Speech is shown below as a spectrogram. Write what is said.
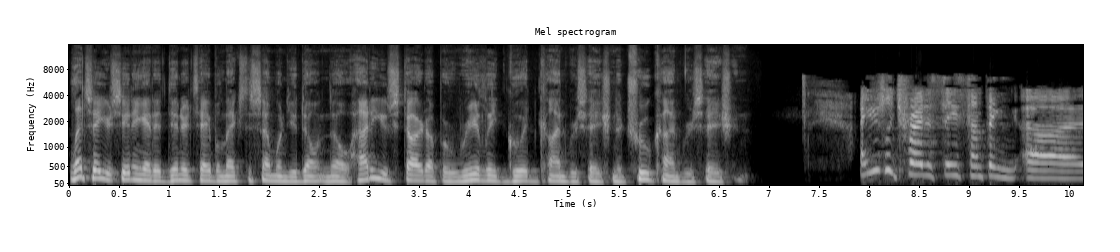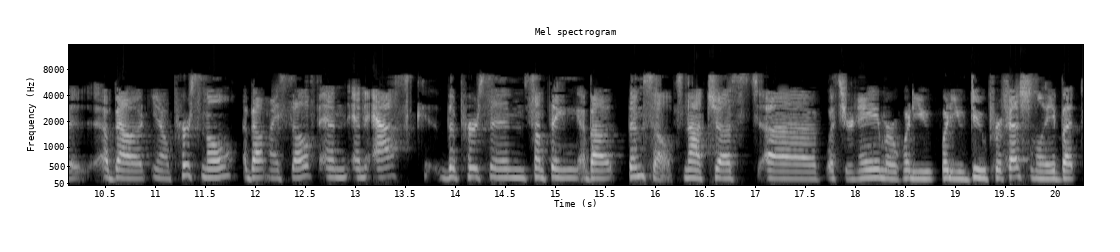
Let's say you're sitting at a dinner table next to someone you don't know. How do you start up a really good conversation, a true conversation? I usually try to say something uh, about, you know, personal about myself, and and ask the person something about themselves, not just uh, what's your name or what do you what do you do professionally, but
